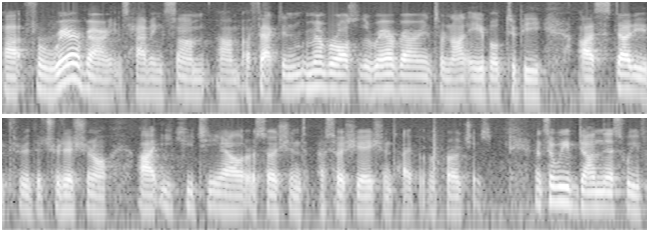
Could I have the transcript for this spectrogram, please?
uh, for rare variants having some um, effect. And remember also the rare variants are not able to be uh, studied through the traditional uh, EQTL or association, association type of approaches. And so we've done this. We've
